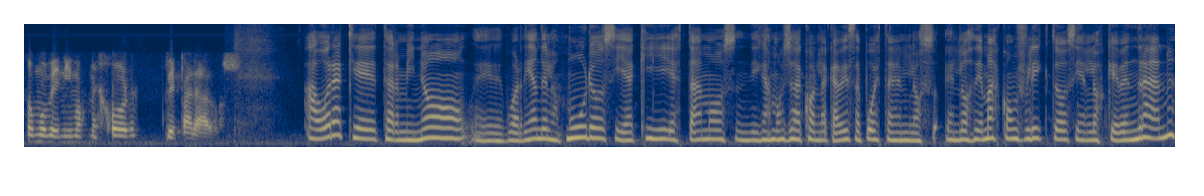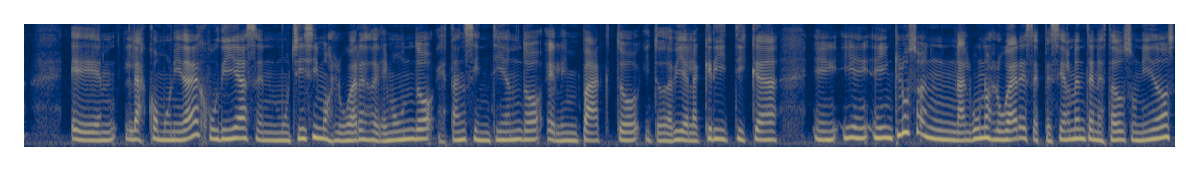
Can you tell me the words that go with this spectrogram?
cómo venimos mejor preparados. Ahora que terminó eh, Guardián de los Muros y aquí estamos, digamos, ya con la cabeza puesta en los, demás conflictos y en los que vendrán, eh, las comunidades judías en muchísimos lugares del mundo están sintiendo el impacto y todavía la crítica eh, e incluso en algunos lugares, especialmente en Estados Unidos,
